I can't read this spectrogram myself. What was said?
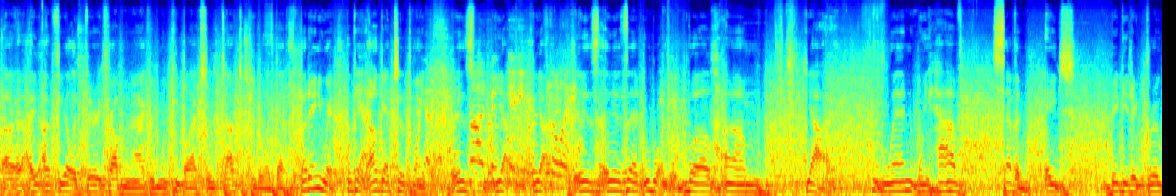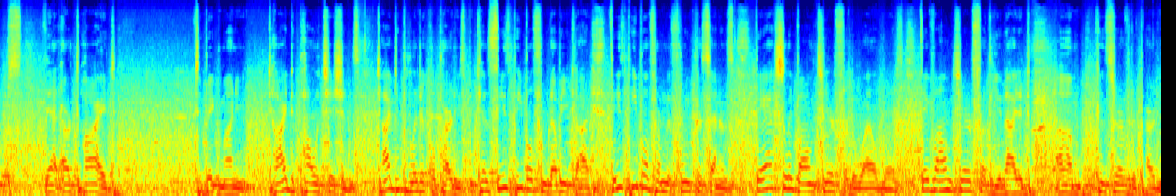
I, I, I feel it's very problematic when people actually talk to people like that. But anyway, okay, I'll get to the point. Yes, let's not make any personal attacks. Is, is that, well, um, yeah, when we have seven, eight bigoted groups that are tied big money, tied to politicians, tied to political parties, because these people from WCI, these people from the three percenters, they actually volunteer for the Wild Rose. They volunteer for the United um, Conservative Party.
